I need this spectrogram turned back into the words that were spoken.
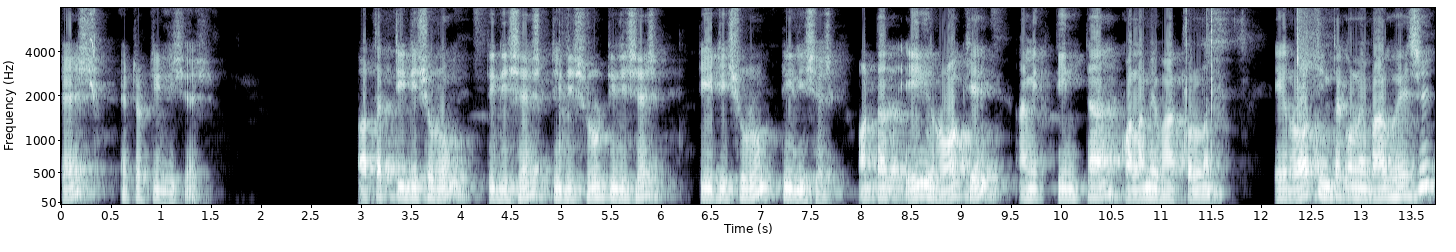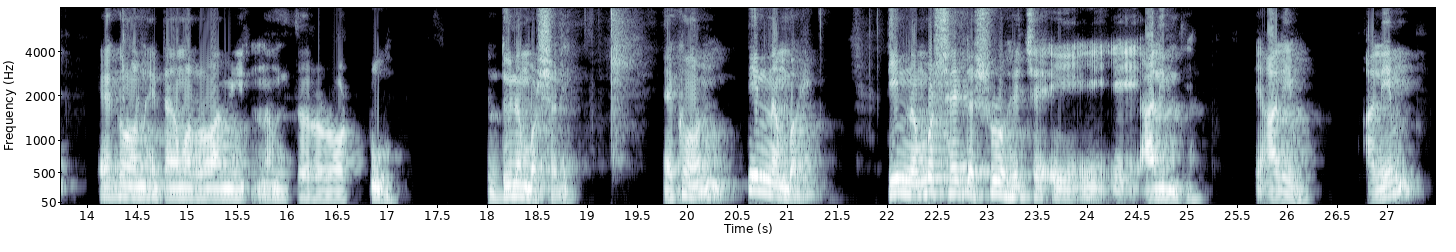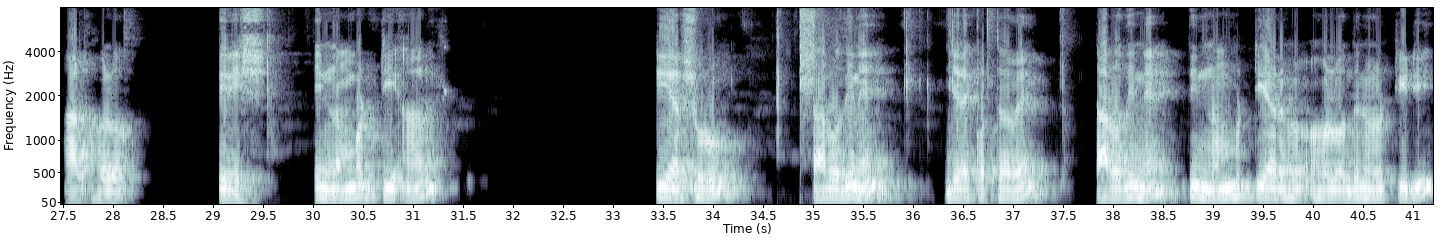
শেষ, এটা টিডি শেষ। অর্থাৎ টিডি শুরু, টিডি শেষ, টিডি শুরু, টিডি শেষ, টিডি শুরু, টিডি শেষ। অর্থাৎ এই র কে আমি তিনটা কলামে ভাগ করলাম। এই র তিনটা কলামে ভাগ হয়েছে, এখন এটা আমার র, আমি নাম র টু। দুই নম্বর সারি। এখন তিন নম্বর। তিন নম্বর সারিটা শুরু হয়েছে এই আলিম দিয়ে। আলিম। আলিম আর হলো তিরিশ। তিন নম্বর টি আর টি আর শুরু। তার অধীনে যেটা করতে হবে, তার অধীনে তিন নম্বর টি আর হলো অধীনে হলো টিডি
